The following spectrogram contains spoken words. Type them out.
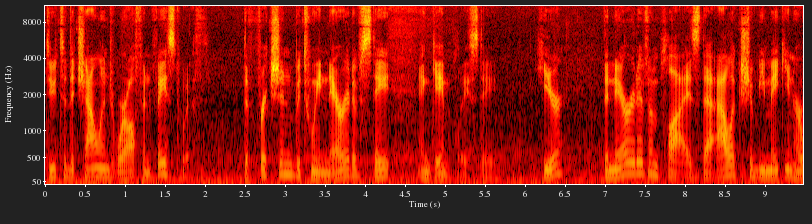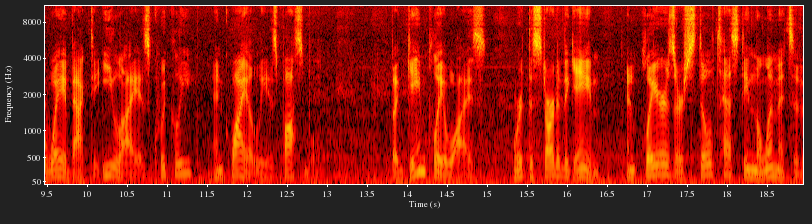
due to the challenge we're often faced with the friction between narrative state and gameplay state. Here, the narrative implies that Alyx should be making her way back to Eli as quickly and quietly as possible. But gameplay wise, we're at the start of the game, and players are still testing the limits of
